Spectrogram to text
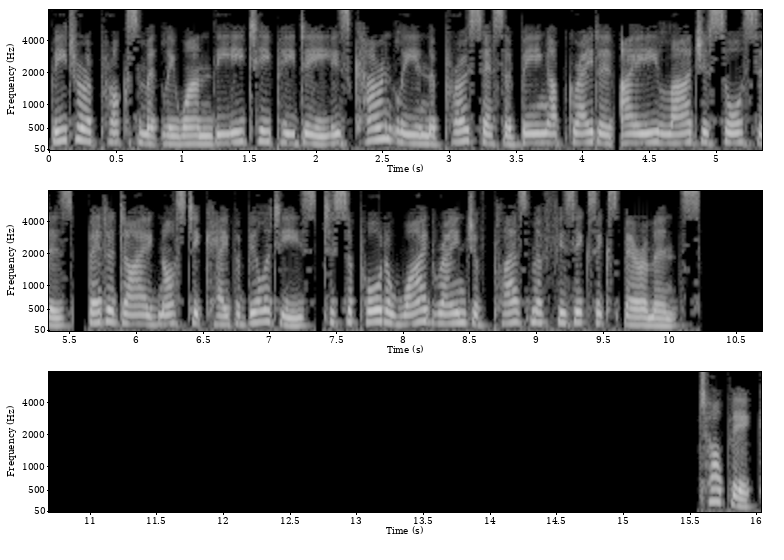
beta approximately 1. The ETPD is currently in the process of being upgraded, i.e., larger sources, better diagnostic capabilities to support a wide range of plasma physics experiments. Topic.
